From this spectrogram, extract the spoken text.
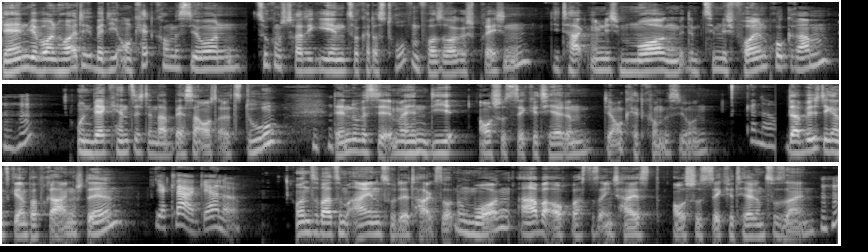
Denn wir wollen heute über die Enquete-Kommission Zukunftsstrategien zur Katastrophenvorsorge sprechen. Die tagt nämlich morgen mit einem ziemlich vollen Programm. Mhm. Und wer kennt sich denn da besser aus als du? Denn du bist ja immerhin die Ausschusssekretärin der Enquete-Kommission. Genau. Da würde ich dir ganz gerne ein paar Fragen stellen. Ja klar, gerne. Und zwar zum einen zu der Tagesordnung morgen, aber auch was das eigentlich heißt, Ausschusssekretärin zu sein. Mhm.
